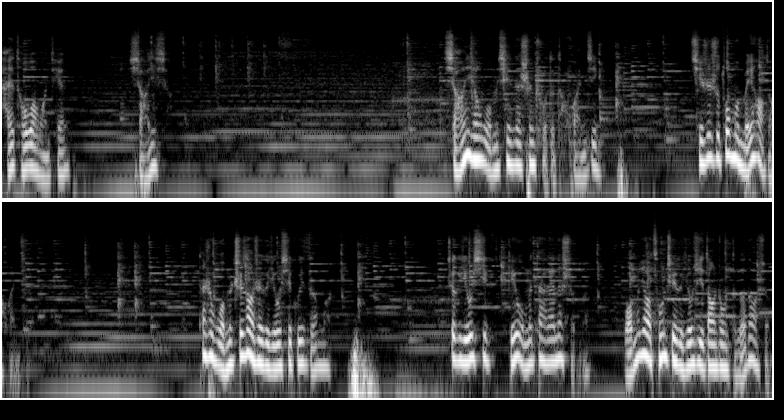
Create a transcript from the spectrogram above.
抬头望望天，想一想，想一想我们现在身处的环境，其实是多么美好的环境。但是我们知道这个游戏规则吗？这个游戏给我们带来了什么？我们要从这个游戏当中得到什么？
